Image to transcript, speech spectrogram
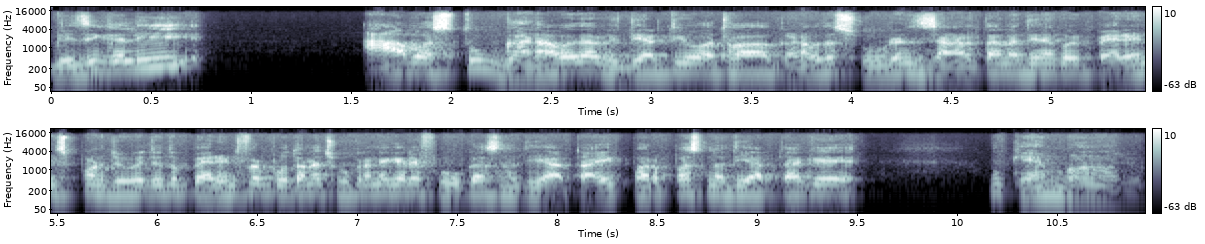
બેઝિકલી આ વસ્તુ ઘણા બધા વિદ્યાર્થીઓ અથવા ઘણા બધા સ્ટુડન્ટ્સ જાણતા નથી ને કોઈ પેરેન્ટ્સ પણ જોવે છે, તો પેરેન્ટ્સ પણ પોતાના છોકરાને ક્યારે ફોકસ નથી આપતા? એક પર્પસ નથી આપતા કે હું કેમ ભણું છું?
